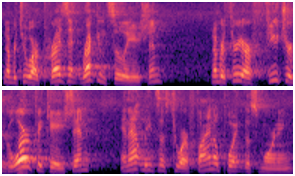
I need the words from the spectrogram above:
Number two, our present reconciliation. Number three, our future glorification. And that leads us to our final point this morning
